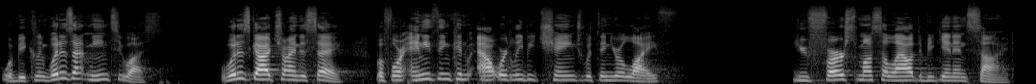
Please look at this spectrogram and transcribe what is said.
will be clean. What does that mean to us? What is God trying to say? Before anything can outwardly be changed within your life, you first must allow it to begin inside.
